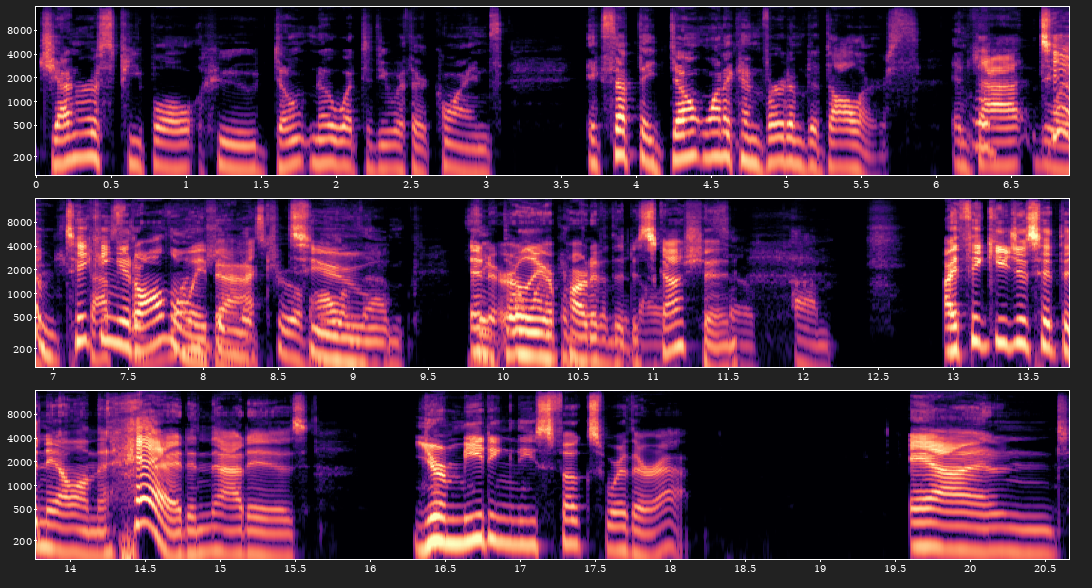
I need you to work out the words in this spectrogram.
generous people who don't know what to do with their coins, except they don't want to convert them to dollars. And well, that, Tim, like, taking it all the way back to them, an earlier part of the discussion, so, um, I think you just hit the nail on the head, and that is you're meeting these folks where they're at. And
